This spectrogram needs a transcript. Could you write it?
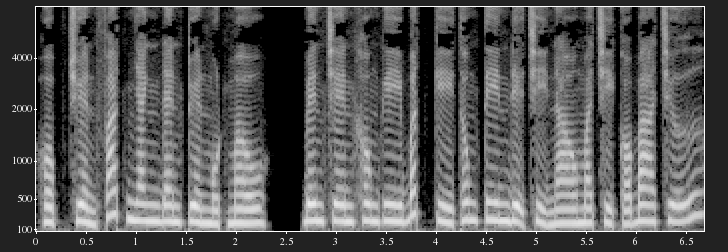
hộp truyền phát nhanh đen tuyền một màu, bên trên không ghi bất kỳ thông tin địa chỉ nào mà chỉ có ba chữ.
